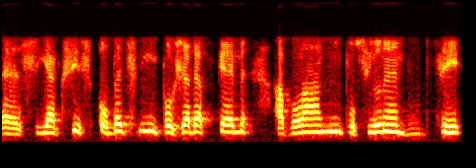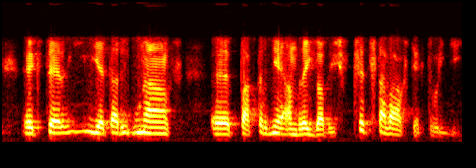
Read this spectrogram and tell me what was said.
s jaksi s obecným požadavkem a voláním po silném vůdci, eh, kterým je tady u nás eh, patrně Andrej Babiš v představách těchto lidí.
